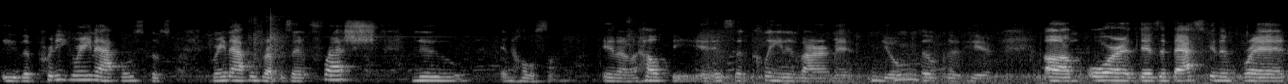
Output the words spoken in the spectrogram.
either pretty green apples because green apples represent fresh, new, and wholesome you know, healthy. It's a clean environment. You'll mm-hmm. feel good here. Um, or there's a basket of bread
